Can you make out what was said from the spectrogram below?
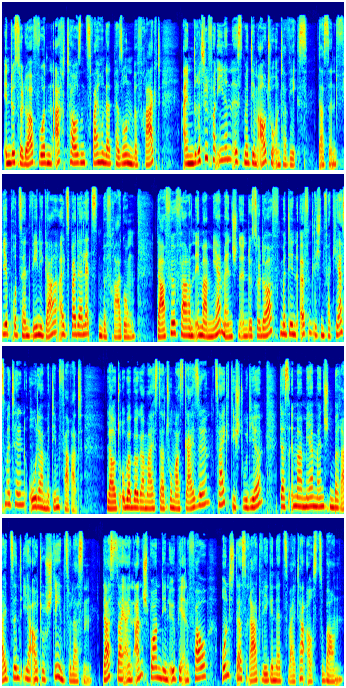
In Düsseldorf wurden 8200 Personen befragt. Ein Drittel von ihnen ist mit dem Auto unterwegs. Das sind vier Prozent weniger als bei der letzten Befragung. Dafür fahren immer mehr Menschen in Düsseldorf mit den öffentlichen Verkehrsmitteln oder mit dem Fahrrad. Laut Oberbürgermeister Thomas Geisel zeigt die Studie, dass immer mehr Menschen bereit sind, ihr Auto stehen zu lassen. Das sei ein Ansporn, den ÖPNV und das Radwegenetz weiter auszubauen.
